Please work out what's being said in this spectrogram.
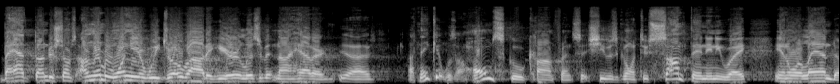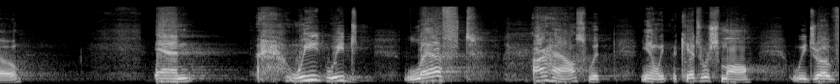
Bad thunderstorms. I remember one year we drove out of here. Elizabeth and I had a, uh, I think it was a homeschool conference that she was going to, something anyway, in Orlando. And we, we left our house with, you know, the kids were small. We drove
